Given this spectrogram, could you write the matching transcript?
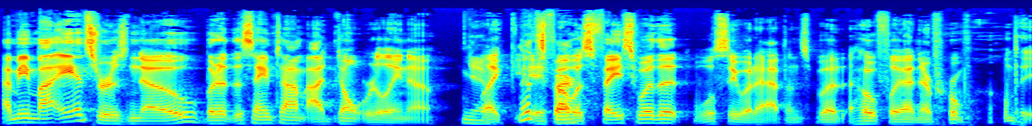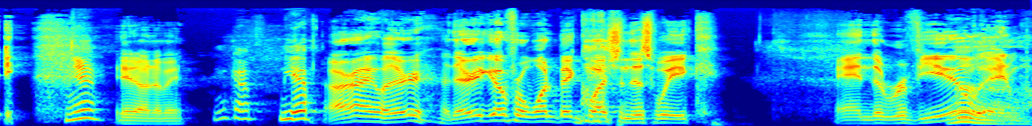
I mean, my answer is no, but at the same time, I don't really know. Yeah, like that's if I was faced with it, we'll see what happens. But hopefully, I never will be. Yeah. You know what I mean? Okay. Yeah. All right. Well, there, there you go for one big question this week, and the review. Ugh. and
